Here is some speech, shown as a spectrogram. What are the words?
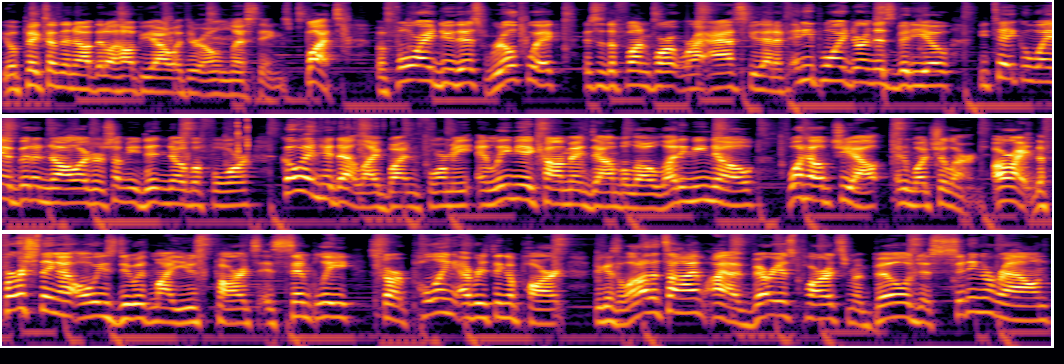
you'll pick something up that'll help you out with your own listings. But before I do this, real quick, this is the fun part where I ask you that if any point during this video you take away a bit of knowledge or something you didn't know before, go ahead and hit that like button for me and leave me a comment down below letting me know what helped you out and what you learned. All right, the first thing I always do with my used parts is simply start pulling everything apart because a lot of the time I have various parts from a build just sitting around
